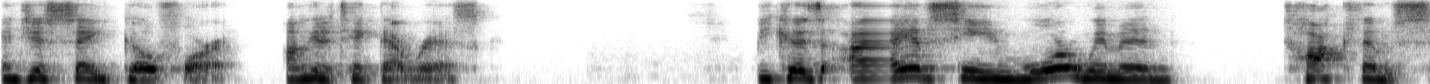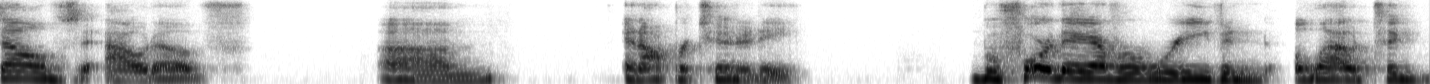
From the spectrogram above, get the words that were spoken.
and just say go for it I'm going to take that risk. Because I have seen more women talk themselves out of um, an opportunity before they ever were even allowed to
